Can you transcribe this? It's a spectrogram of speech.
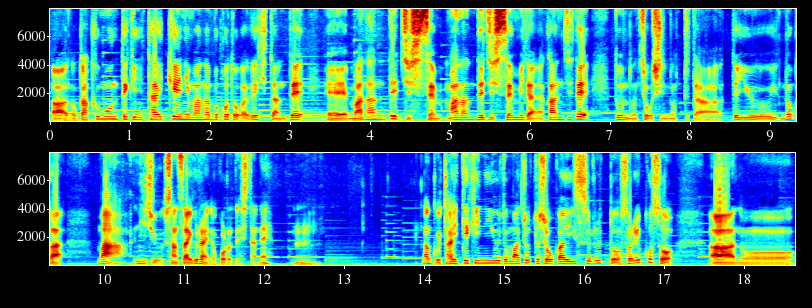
あの学問的に体系に学ぶことができたんで、えー、学んで実践学んで実践みたいな感じでどんどん調子に乗ってたっていうのがまあ23歳ぐらいの頃でしたね。うんまあ、具体的に言うと、まあ、ちょっと紹介すると、それこそ、あの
